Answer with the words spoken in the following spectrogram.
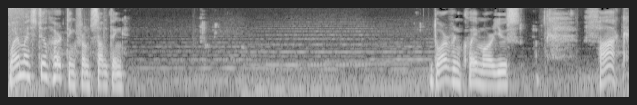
Why am I still hurting from something? Dwarven Claymore use... Fuck!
